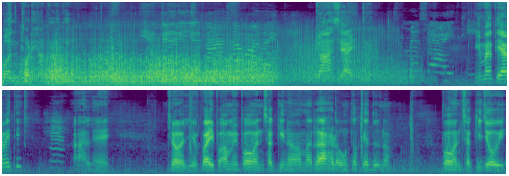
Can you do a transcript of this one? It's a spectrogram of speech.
બંધ પડી અઠવાડિયા કહાં સે આવી તી એમાંથી આવી હતી? હાલે. જો લ્યો ભાઈ અમે પવન સખીનો અમારે રાહડો હું તો કીધું નો. પવન સખી જોવી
